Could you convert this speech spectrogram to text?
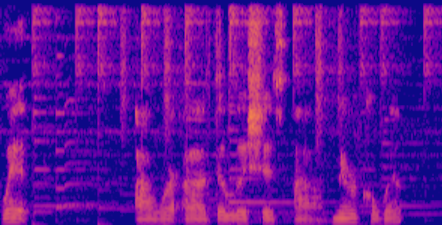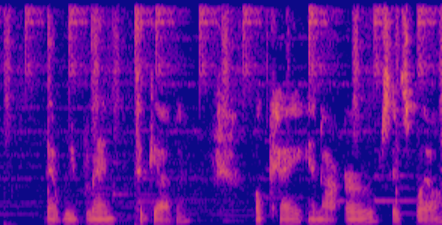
with our uh, delicious uh, Miracle Whip that we blend together. Okay, and our herbs as well.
